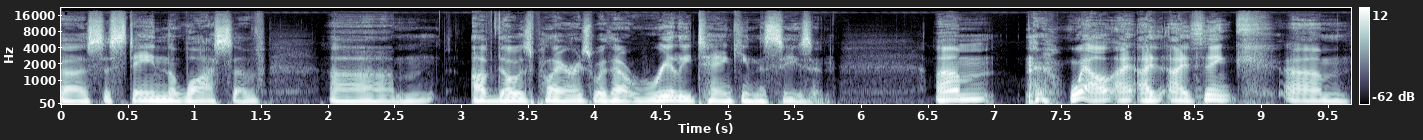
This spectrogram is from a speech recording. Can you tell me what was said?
uh, sustain the loss of um, of those players without really tanking the season? Um, well, I I, I think um,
